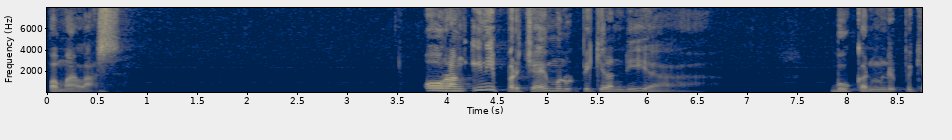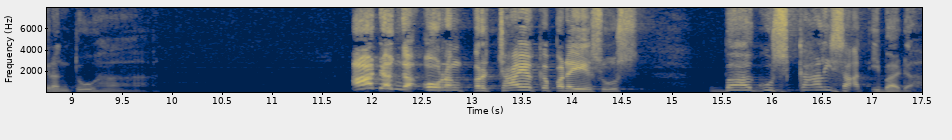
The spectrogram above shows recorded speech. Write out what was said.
pemalas? Orang ini percaya menurut pikiran dia. Bukan menurut pikiran Tuhan. Ada nggak orang percaya kepada Yesus bagus sekali saat ibadah.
